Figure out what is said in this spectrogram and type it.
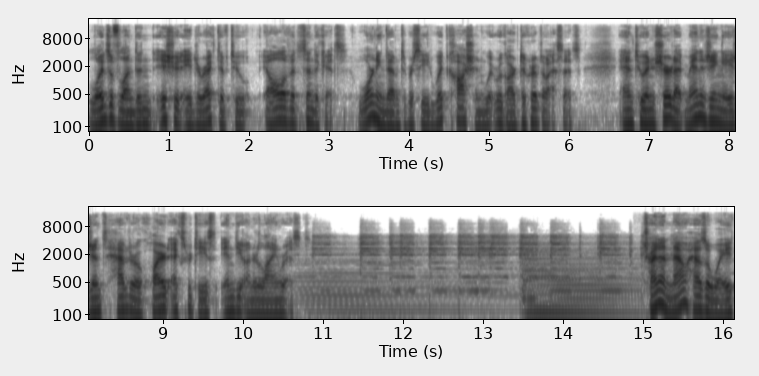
Lloyds of London issued a directive to all of its syndicates, warning them to proceed with caution with regard to crypto assets, and to ensure that managing agents have the required expertise in the underlying risks. China now has a way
